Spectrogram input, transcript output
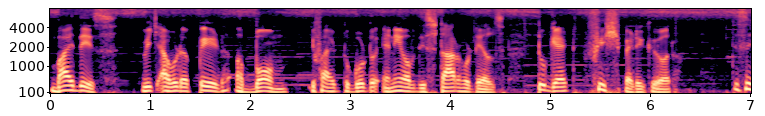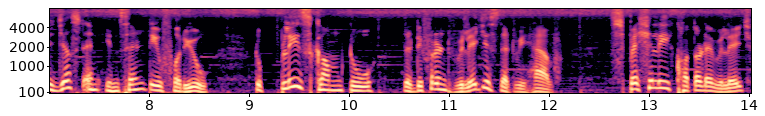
by this, which I would have paid a bomb if I had to go to any of the star hotels to get fish pedicure. This is just an incentive for you to please come to the different villages that we have, especially Khotode village.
